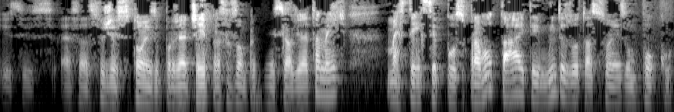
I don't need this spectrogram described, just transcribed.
Esses, essas sugestões, o projeto de representação presidencial diretamente, mas tem que ser posto para votar e tem muitas votações um pouco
